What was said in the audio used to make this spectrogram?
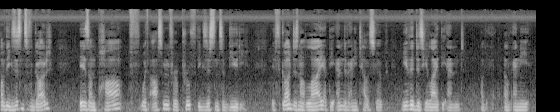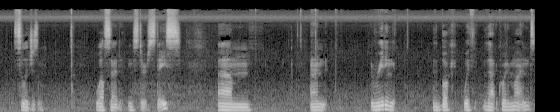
of the existence of God is on par f- with asking for a proof of the existence of beauty. If God does not lie at the end of any telescope, neither does he lie at the end of, of any syllogism. Well said, Mr. Stace. Um, and reading the book with that quote in mind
